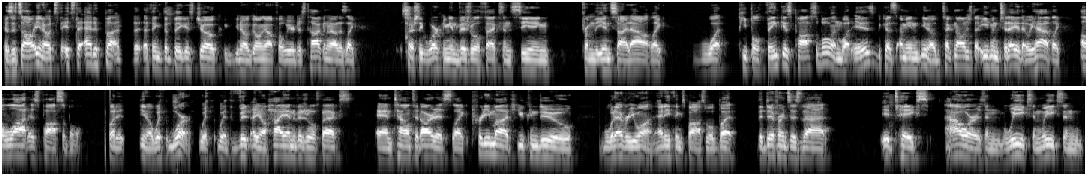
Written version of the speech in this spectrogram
because it's all you know. It's it's the edit button. I think the biggest joke, you know, going off what we were just talking about, is like especially working in visual effects and seeing from the inside out, like what people think is possible and what is because I mean, you know, the technology that even today that we have, like a lot is possible, but it, you know, with work, with with you know, high end visual effects and talented artists, like pretty much you can do whatever you want. Anything's possible, but the difference is that it takes hours and weeks and weeks and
